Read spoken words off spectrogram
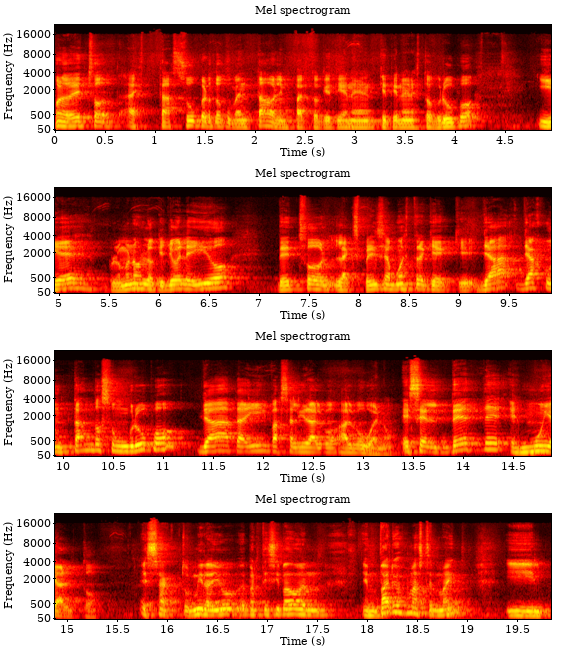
Bueno, de hecho está súper documentado el impacto que tienen, que tienen estos grupos y es, por lo menos lo que yo he leído, de hecho la experiencia muestra que, que ya, ya juntándose un grupo, ya de ahí va a salir algo, algo bueno. Es el desde es muy alto. Exacto, mira, yo he participado en, en varios mastermind y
